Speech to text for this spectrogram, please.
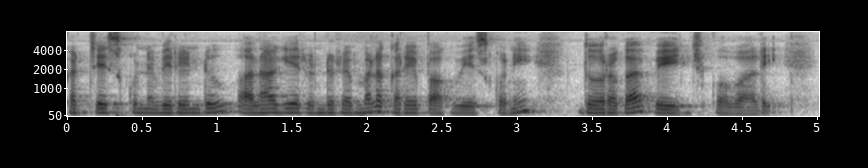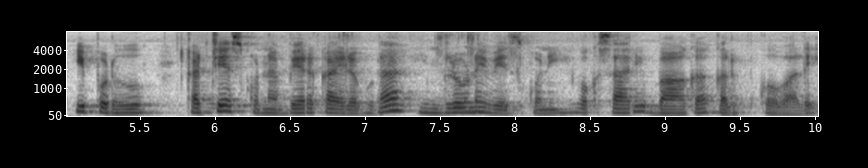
కట్ చేసుకున్నవి రెండు అలాగే రెండు రెమ్మల కరివేపాకు వేసుకొని దూరగా వేయించుకోవాలి. ఇప్పుడు కట్ చేసుకున్న బీరకాయలు కూడా ఇందులోనే వేసుకొని ఒకసారి బాగా కలుపుకోవాలి.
